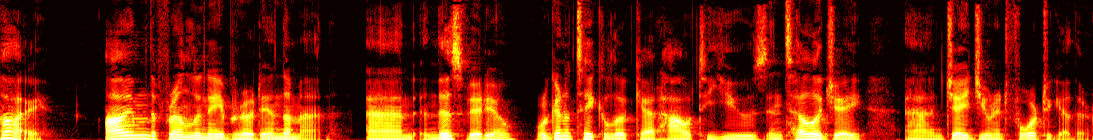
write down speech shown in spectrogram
Hi, I'm the friendly neighborhood INDA-man, and in this video we're going to take a look at how to use IntelliJ and JUnit 4 together.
